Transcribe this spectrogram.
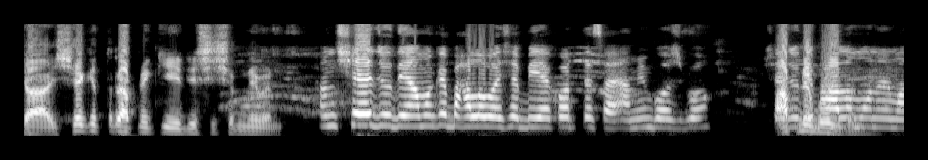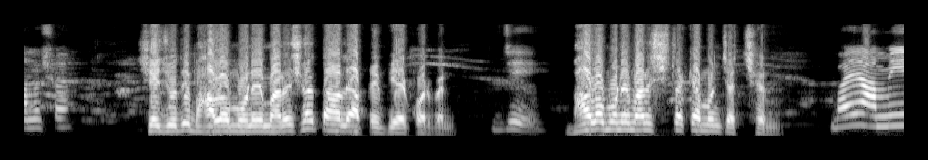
চায় সেক্ষেত্রে আপনি কি ডিসিশন নেবেন? কারণ সে যদি আমাকে ভালোবাসে বিয়ে করতে চায় আমি বসবো। সে আপনি যদি ভালো মনের মানুষ হয়। সে যদি ভালো মনের মানুষ হয় তাহলে আপনি বিয়ে করবেন। জি। ভালো মনের মানুষটা কেমন চাচ্ছেন? ভাই আমি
